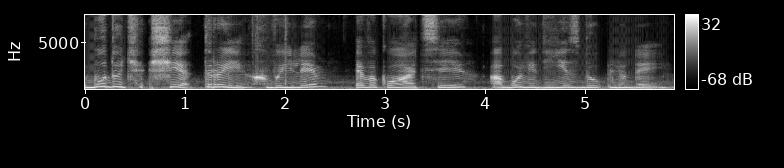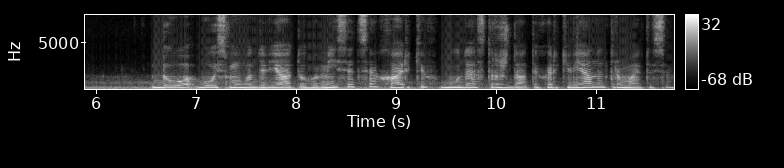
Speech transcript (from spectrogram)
Будуть ще три хвилі евакуації або від'їзду людей. До 8-9 місяця Харків буде страждати. Харків'яни, тримайтеся.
